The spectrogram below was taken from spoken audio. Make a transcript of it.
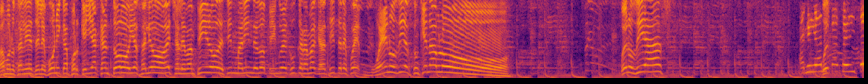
Vámonos a línea telefónica porque ya cantó, ya salió Échale Vampiro de Tim Marín de Doping, güey, Cucaramaca, Títere fue. Buenos días, ¿con quién hablo? Buenos días. Millón Bu- pasadito.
